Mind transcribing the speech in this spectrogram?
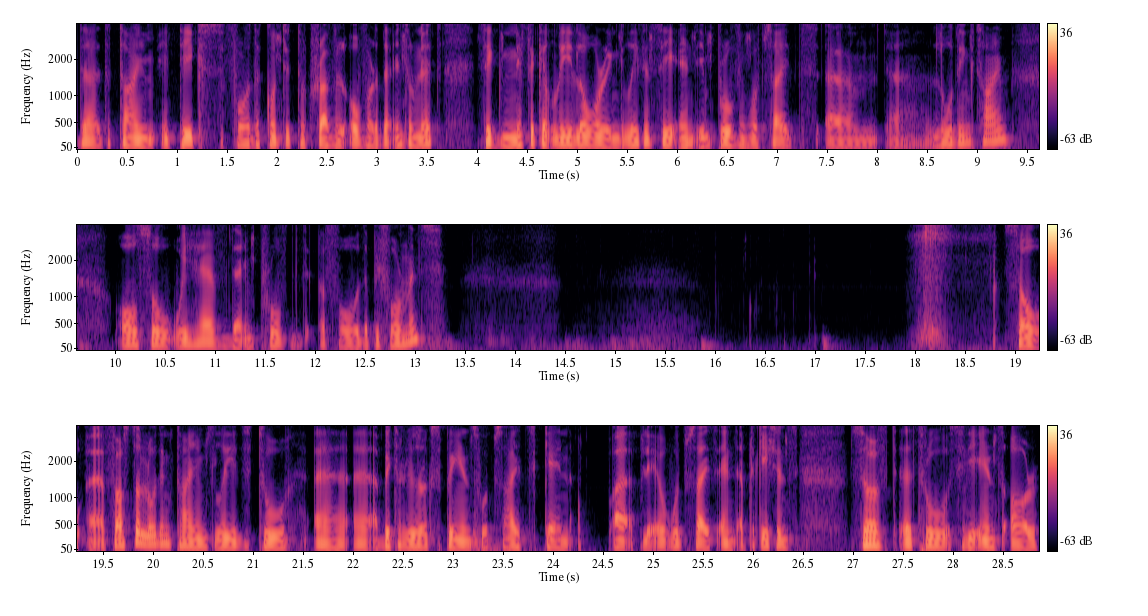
the, the time it takes for the content to travel over the internet, significantly lowering latency and improving websites um, uh, loading time. Also, we have the improved uh, for the performance. So uh, faster loading times lead to uh, a better user experience. Websites can uh, websites and applications served uh, through CDNs are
